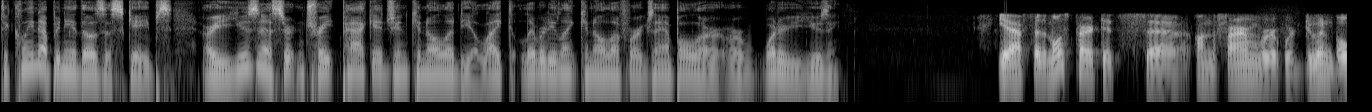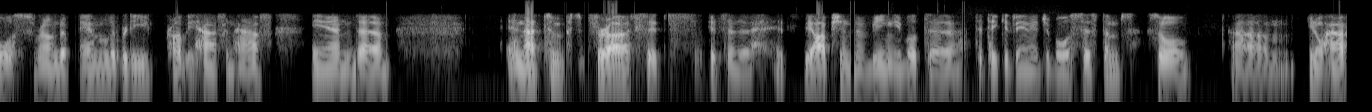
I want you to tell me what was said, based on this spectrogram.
to clean up any of those escapes, are you using a certain trait package in canola? Do you like Liberty Link canola, for example, or or what are you using? Yeah, for the most part, it's uh, on the farm. We're we're doing both Roundup and Liberty, probably half and half, and um, and that to, for us, it's it's a it's the option of being able to to take advantage of both systems. So um, you know, half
